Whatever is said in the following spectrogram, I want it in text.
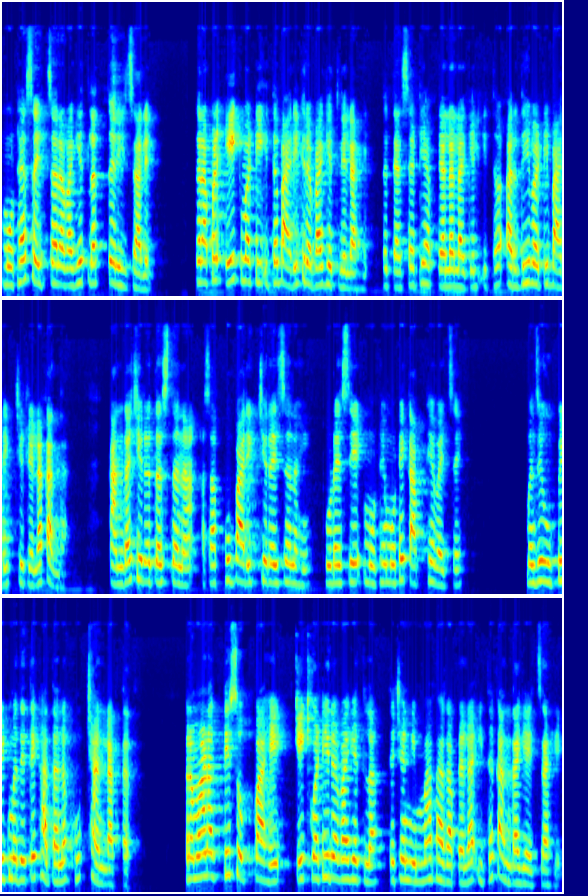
मोठ्या साईजचा रवा घेतला तरी चालेल. तर आपण एक वाटी इथं बारीक रवा घेतलेला आहे. तर त्यासाठी आपल्याला लागेल इथं अर्धी वाटी बारीक चिरलेला कांदा. कांदा चिरत असताना असा खूप बारीक चिरायचा नाही. थोडेसे मोठे मोठे काप ठेवायचे. म्हणजे उपीटमध्ये ते खाताना खूप छान लागतात. प्रमाण अगदी सोपं आहे. एक वाटी रवा घेतला त्याच्या निम्मा भाग आपल्याला इथं कांदा घ्यायचा आहे.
